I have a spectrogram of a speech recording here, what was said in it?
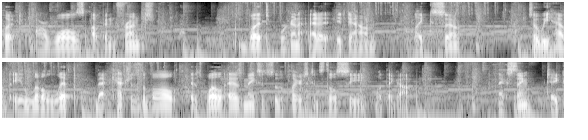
put our walls up in front. But we're going to edit it down like so. So we have a little lip that catches the ball as well as makes it so the players can still see what they got. Next thing, take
